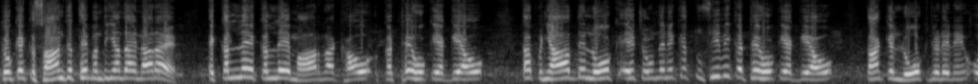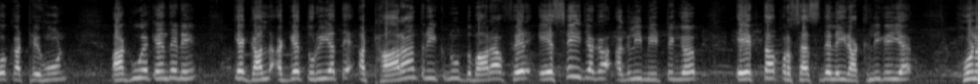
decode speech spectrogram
ਕਿਉਂਕਿ ਕਿਸਾਨ ਜਥੇਬੰਦੀਆਂ ਦਾ ਇਹ ਨਾਰਾ ਹੈ, ਇਕੱਲੇ ਇਕੱਲੇ ਮਾਰ ਨਾ ਖਾਓ, ਇਕੱਠੇ ਹੋ ਕੇ ਅੱਗੇ ਆਓ। ਤਾਂ ਪੰਜਾਬ ਦੇ ਲੋਕ ਇਹ ਚਾਹੁੰਦੇ ਨੇ ਕਿ ਤੁਸੀਂ ਵੀ ਇਕੱਠੇ ਹੋ ਕੇ ਅੱਗੇ ਆਓ ਤਾਂ ਕਿ ਲੋਕ ਜਿਹੜੇ ਨੇ ਉਹ ਇਕੱਠੇ ਹੋਣ। ਆਗੂ ਇਹ ਕਹਿੰਦੇ ਨੇ ਕਿ ਗੱਲ ਅੱਗੇ ਤੁਰੀ ਹੈ ਤੇ 18 ਤਰੀਕ ਨੂੰ ਦੁਬਾਰਾ ਫਿਰ ਇਸੇ ਹੀ ਜਗ੍ਹਾ ਅਗਲੀ ਮੀਟਿੰਗ ਏਕਤਾ ਪ੍ਰੋਸੈਸ ਦੇ ਲਈ ਰੱਖ ਲਈ ਗਈ ਹੈ। ਹੁਣ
